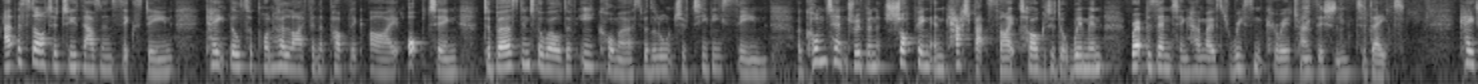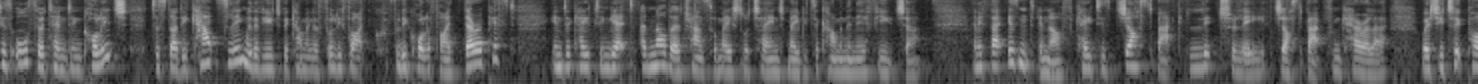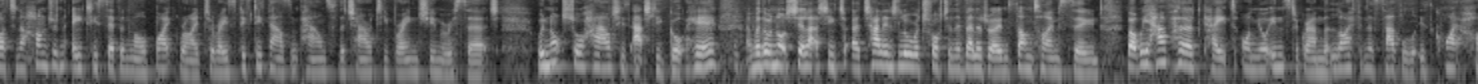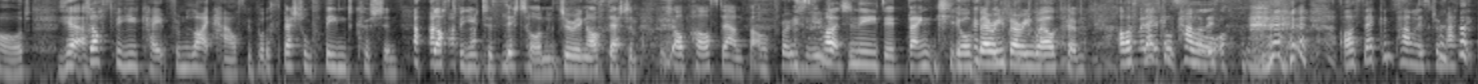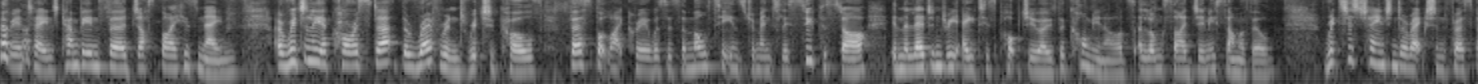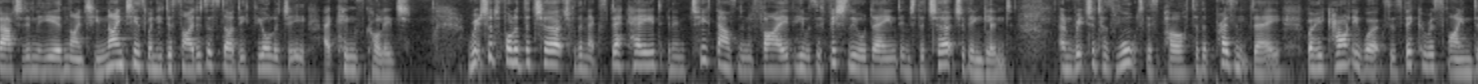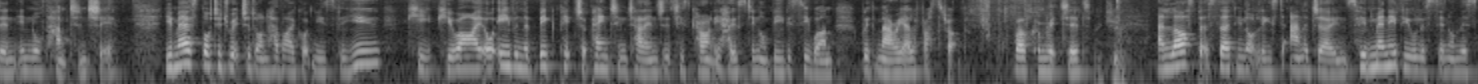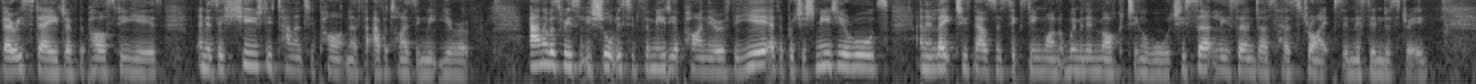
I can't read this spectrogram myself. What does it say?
At the start of 2016, Kate built upon her life in the public eye, opting to burst into the world of e-commerce with the launch of TBSeen, a content-driven shopping and cashback site targeted at women, representing her most recent career transition to date. Kate is also attending college to study counselling with a view to becoming a fully, fully qualified therapist, indicating yet another transformational change maybe to come in the near future. And if that isn't enough, Kate is just back, literally just back from Kerala, where she took part in a 187 mile bike ride to raise £50,000 for the charity Brain Tumour Research. We're not sure how she's actually got here and whether or not she'll actually uh, challenge Laura Trott in the velodrome sometime soon. But we have heard, Kate, on your Instagram that life in the saddle is quite hard. Yeah. So just for you, Kate, from Lighthouse, we've got a special themed cushion just for you to sit on during our session, which I'll pass down, but I'll throw it's to you. much needed, thank you. You're very, very welcome. Our second panelist, our second panelist, dramatic career change can be inferred just by his name. Originally a chorister, the Reverend Richard Coles' first spotlight career was as the multi-instrumentalist superstar in the legendary 80s pop duo The Communards alongside Jimmy Somerville. Richard's change in direction first spouted in the year 1990s when he decided to study theology at King's College. Richard followed the church for the next decade and in 2005 he was officially ordained into the Church of England and Richard has walked this path to the present day where he currently works as Vicar of Finedon in Northamptonshire. You may have spotted Richard on Have I Got News For You, QI or even the Big Picture Painting Challenge which he's currently hosting on BBC One with Mariella Frostrup. Welcome Richard. Thank you. And last but certainly not least, Anna Jones, who many of you will have seen on this very stage over the past few years and is a hugely talented partner for Advertising Week Europe. Anna was recently shortlisted for Media Pioneer of the Year at the British Media Awards and in late 2016 won Women in Marketing Award. She certainly has earned us her stripes in this industry.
